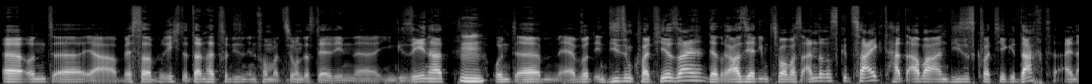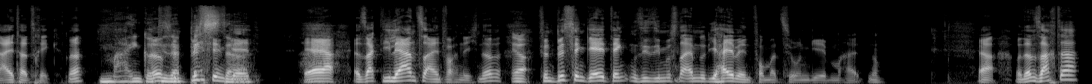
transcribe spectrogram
Äh, und äh, ja, Bester berichtet dann halt von diesen Informationen, dass der den äh, ihn gesehen hat. Mhm. Und ähm, er wird in diesem Quartier sein. Der Drasi hat ihm zwar was anderes gezeigt, hat aber an dieses Quartier gedacht. Ein alter Trick. Ne? Mein Ne, Gott, für dieser ein bisschen Bester. Geld. Ja, ja, er sagt, die lernen es einfach nicht. Ne? Ja. Für ein bisschen Geld denken sie, sie müssen einem nur die halbe Information geben halt. Ne? Ja, und dann sagt er,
